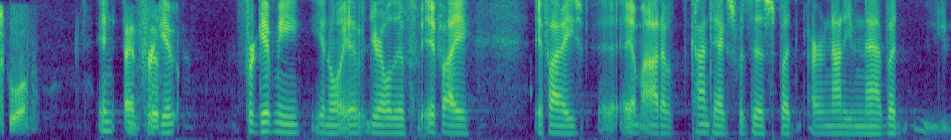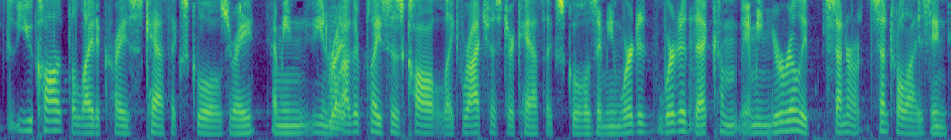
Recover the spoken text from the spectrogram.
school. And, and, and forgive forgive me, you know, Gerald, if if I if I uh, am out of context with this, but or not even that, but you, you, call it the Light of Christ Catholic Schools, right? I mean, you know, right. other places call it like Rochester Catholic Schools. I mean, where did where did that come? I mean, you're really center, centralizing,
